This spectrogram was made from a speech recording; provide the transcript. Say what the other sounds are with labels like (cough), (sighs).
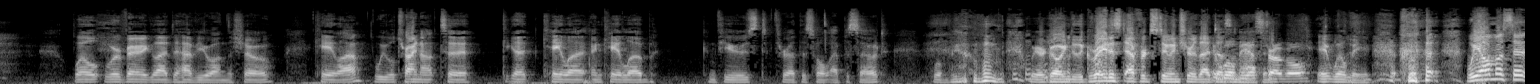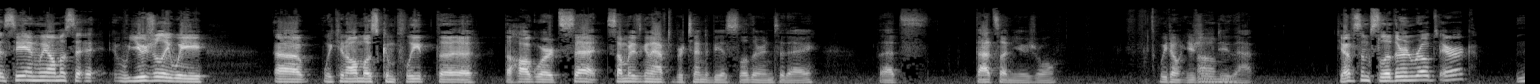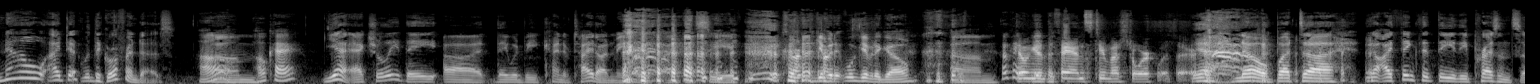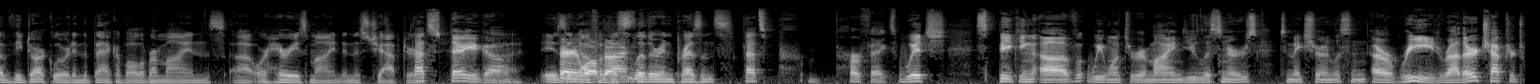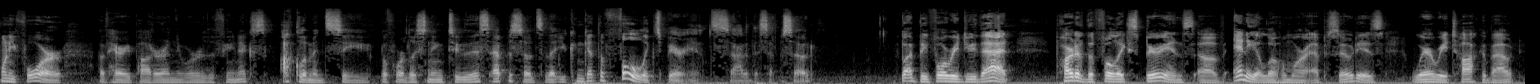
Well, we're very glad to have you on the show, Kayla. We will try not to get Kayla and Caleb confused throughout this whole episode. We'll be, (laughs) we are going to the greatest efforts to ensure that It will doesn't be a happen. struggle. It will be. (laughs) we almost uh, see, and we almost uh, usually we uh, we can almost complete the the Hogwarts set. Somebody's going to have to pretend to be a Slytherin today. That's that's unusual. We don't usually Um, do that. Do you have some Slytherin robes, Eric? No, I do- the girlfriend does. Oh, Um, okay. Yeah, actually, they uh, they would be kind of tight on me. I can see. give it. We'll give it a go. Um, Okay. Don't give the fans too much to work with there. yeah, (laughs) no, but uh, no, I think that the the presence of the Dark Lord in the back of all of our minds, uh, or Harry's mind in this chapter, That's there you go. uh, is Very enough well of done. a Slytherin presence. That's per- perfect. Which, speaking of, we want to remind you listeners to make sure and listen or read rather chapter twenty four of Harry Potter and the Order of the Phoenix, Occlumency, before listening to this episode, so that you can get the full experience out of this episode. But before we do that, part of the full experience of any Alohomora episode is where we talk about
